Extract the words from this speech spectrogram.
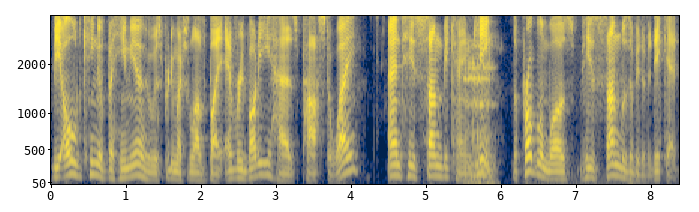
The old king of Bohemia, who was pretty much loved by everybody, has passed away, and his son became king. The problem was, his son was a bit of a dickhead.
